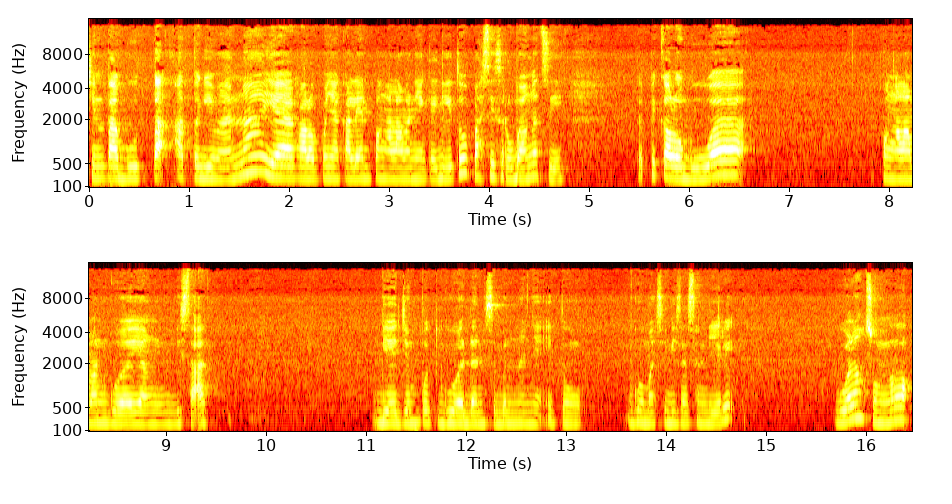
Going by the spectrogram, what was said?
cinta buta atau gimana ya kalau punya kalian pengalaman yang kayak gitu pasti seru banget sih tapi kalau gue pengalaman gue yang di saat dia jemput gue dan sebenarnya itu gue masih bisa sendiri gue langsung nolak,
